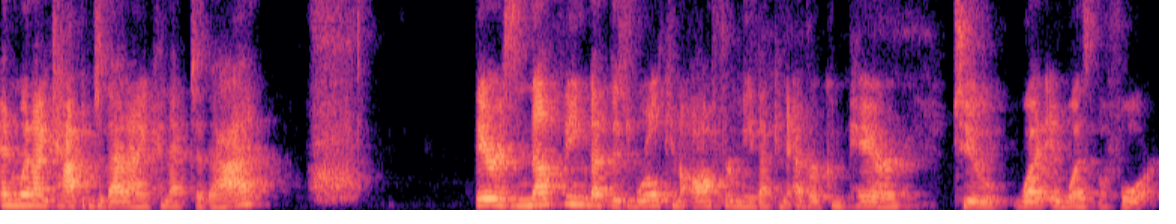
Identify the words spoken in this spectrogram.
And when I tap into that and I connect to that, there is nothing that this world can offer me that can ever compare to what it was before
